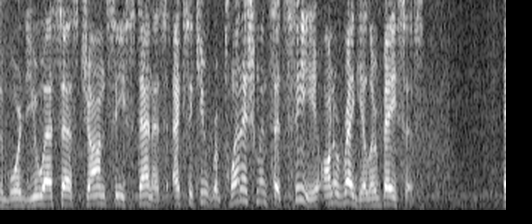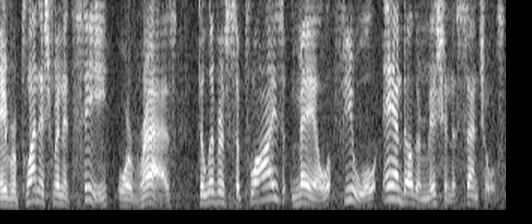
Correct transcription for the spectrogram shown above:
aboard USS John C. Stennis execute replenishments at sea on a regular basis. A replenishment at sea, or RAS, delivers supplies, mail, fuel, and other mission essentials.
